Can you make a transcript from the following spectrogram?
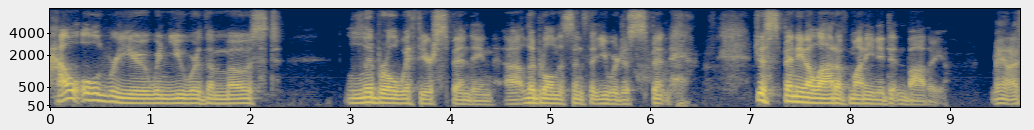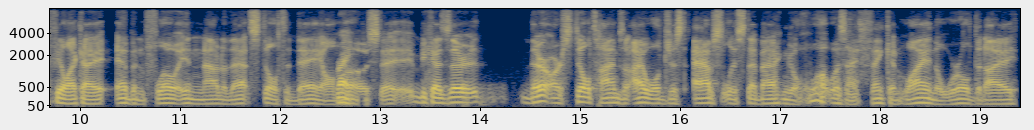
How old were you when you were the most liberal with your spending? Uh, liberal in the sense that you were just spent just spending a lot of money and it didn't bother you. Man i feel like i ebb and flow in and out of that still today almost right. Eh, because there there are still times that I will just absolutely step back and go, what was I thinking? Why in the world did I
